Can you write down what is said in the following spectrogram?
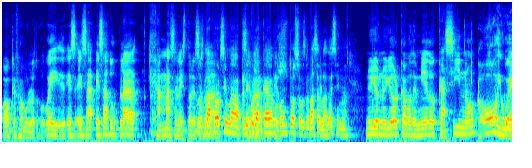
Wow, qué fabuloso. Güey, es, esa, esa dupla jamás en la historia pues se va la próxima se película que hagan juntos os- va a ser la décima. New York, New York, Cabo de Miedo, Casino. ¡Ay, güey!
